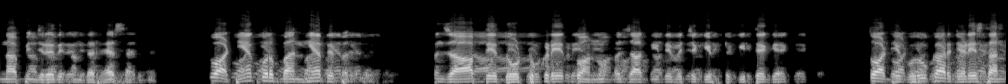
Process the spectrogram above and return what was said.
ਨਾ ਪਿੰਜਰੇ ਦੇ ਅੰਦਰ ਰਹਿ ਸਕਦੀ। ਤੁਹਾਡੀਆਂ ਕੁਰਬਾਨੀਆਂ ਦੇ ਬਦਲੇ ਪੰਜਾਬ ਦੇ ਦੋ ਟੁਕੜੇ ਤੁਹਾਨੂੰ ਆਜ਼ਾਦੀ ਦੇ ਵਿੱਚ ਗਿਫਟ ਕੀਤੇ ਗਏ। ਤੁਹਾਡੇ ਗੁਰੂ ਘਰ ਜਿਹੜੇ ਸਨ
